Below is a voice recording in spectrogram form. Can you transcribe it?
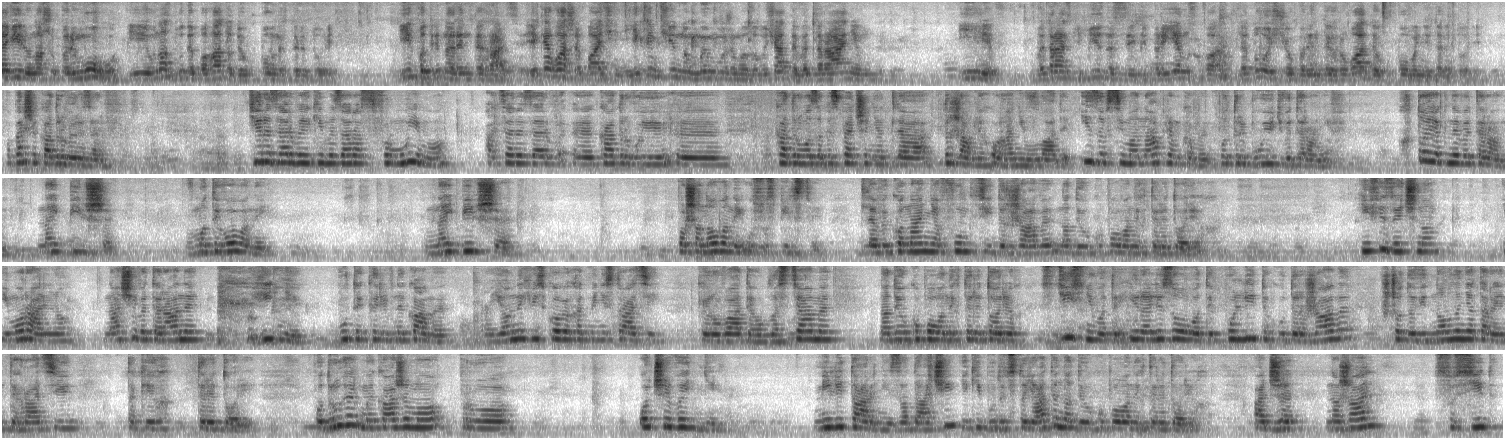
Я вірю в нашу перемогу, і у нас буде багато деокупованих територій. Їх потрібна реінтеграція. Яке ваше бачення? Яким чином ми можемо залучати ветеранів і ветеранські бізнеси, підприємства для того, щоб реінтегрувати окуповані території? По-перше, кадровий резерв. Ті резерви, які ми зараз формуємо, а це резерв е, кадрової, е, кадрового забезпечення для державних органів влади, і за всіма напрямками потребують ветеранів. Хто, як не ветеран, найбільше вмотивований, найбільше пошанований у суспільстві для виконання функцій держави на деокупованих територіях? і фізично, і морально наші ветерани гідні бути керівниками районних військових адміністрацій, керувати областями на деокупованих територіях, здійснювати і реалізовувати політику держави щодо відновлення та реінтеграції таких територій. По-друге, ми кажемо про очевидні мілітарні задачі, які будуть стояти на деокупованих територіях. Адже, на жаль, сусід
